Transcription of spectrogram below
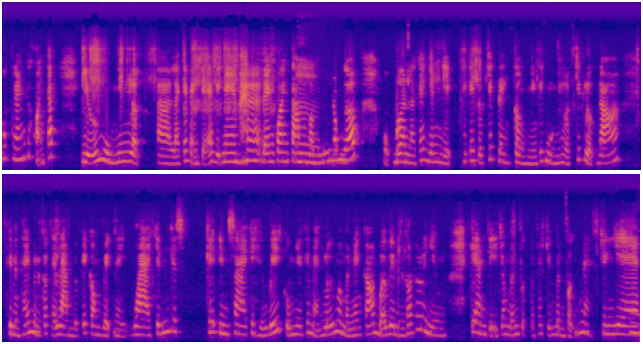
rút ngắn cái khoảng cách giữa nguồn nhân lực à, là các bạn trẻ Việt Nam đang quan tâm ừ. và muốn đóng góp một bên là các doanh nghiệp hay cái tổ chức đang cần những cái nguồn nhân lực chất lượng đó thì mình thấy mình có thể làm được cái công việc này qua chính cái cái insight cái hiểu biết cũng như cái mạng lưới mà mình đang có bởi vì mình có rất là nhiều cái anh chị trong lĩnh vực về phát triển bền vững nè chuyên gia ừ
